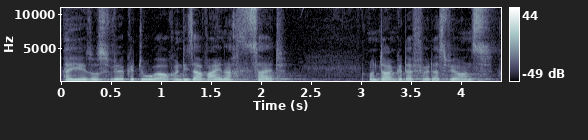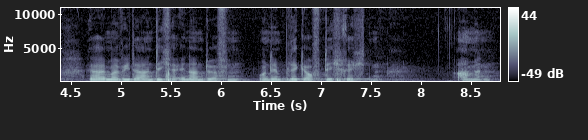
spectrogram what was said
Herr Jesus, wirke du auch in dieser Weihnachtszeit. Und danke dafür, dass wir uns ja immer wieder an dich erinnern dürfen und den Blick auf dich richten. Amen.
